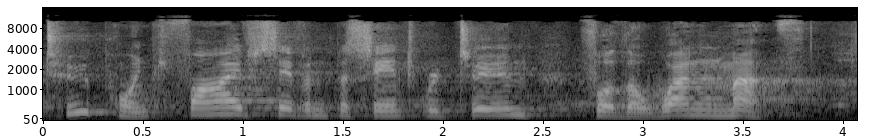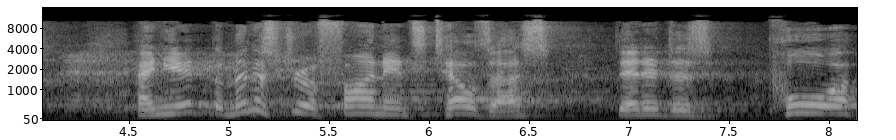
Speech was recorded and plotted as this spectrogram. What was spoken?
2.57% return for the one month. And yet the Minister of Finance tells us that it is poor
